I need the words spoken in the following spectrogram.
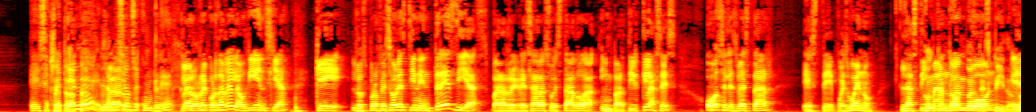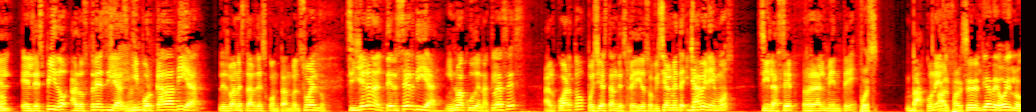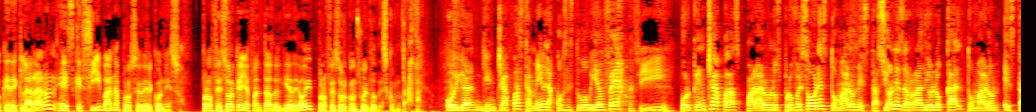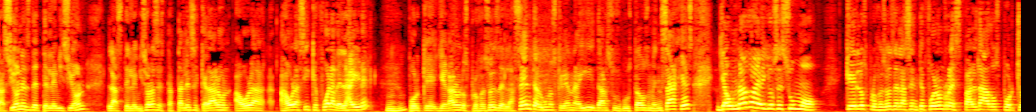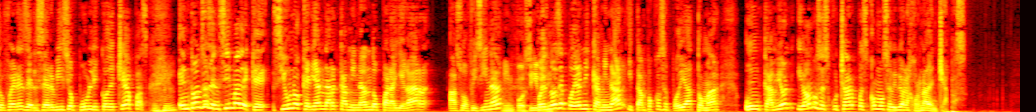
eh, se, Se pretende, trata. la Claro. misión se cumple. ¿eh? Claro, recordarle a la audiencia que los profesores tienen tres días para regresar a su estado a impartir clases o se les va a estar, este, pues bueno, lastimando Contemplando el con despido, ¿no? el, el despido a los tres días y por cada día les van a estar descontando el sueldo. Si llegan al tercer día y no acuden a clases, al cuarto, pues ya están despedidos oficialmente. Ya veremos si la SEP realmente Pues va con eso. Al parecer, el día de hoy lo que declararon es que sí van a proceder con eso. Profesor que haya faltado el día de hoy, profesor con sueldo descontado. Oigan, y en Chiapas también la cosa estuvo bien fea. Sí. Porque en Chiapas pararon los profesores, tomaron estaciones de radio local, tomaron estaciones de televisión, las televisoras estatales se quedaron ahora, ahora sí que fuera del aire, porque llegaron los profesores de la CENTE, algunos querían ahí dar sus gustados mensajes, y aunado a ello se sumó que los profesores de la CENTE fueron respaldados por choferes del Servicio Público de Chiapas. Entonces, encima de que si uno quería andar caminando para llegar a su oficina, Imposible. pues no se podía ni caminar y tampoco se podía tomar un camión. Y vamos a escuchar pues cómo se vivió la jornada en Chiapas.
